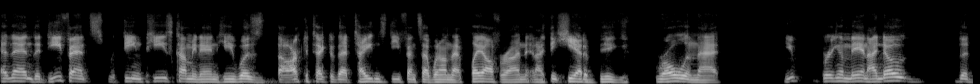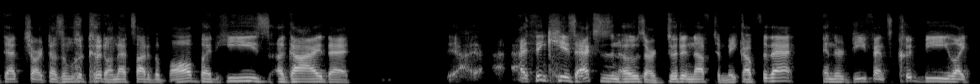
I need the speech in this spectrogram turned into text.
And then the defense with Dean Pees coming in, he was the architect of that Titans defense that went on that playoff run. And I think he had a big role in that. You bring him in. I know the depth chart doesn't look good on that side of the ball, but he's a guy that I think his X's and O's are good enough to make up for that. And their defense could be like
